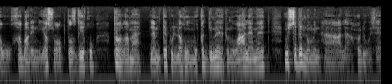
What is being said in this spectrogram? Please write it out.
أو خبر يصعب تصديقه طالما لم تكن له مقدمات وعلامات يستدل منها على حدوثه.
